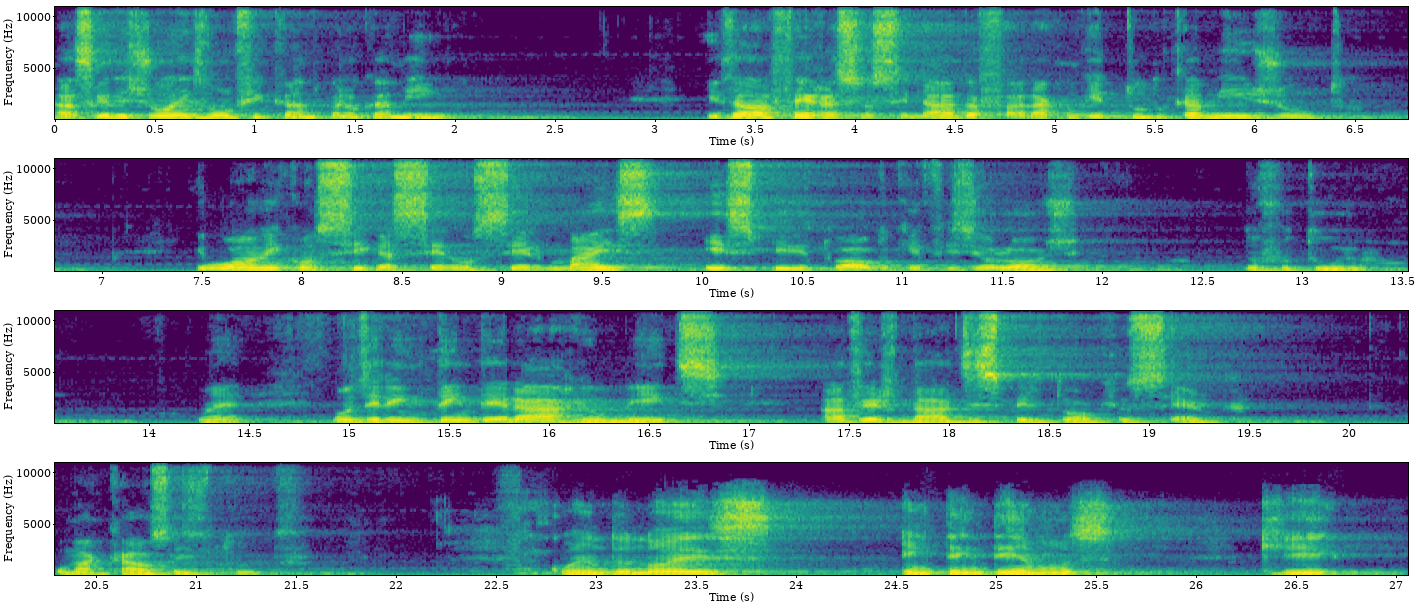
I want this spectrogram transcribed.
as religiões vão ficando pelo caminho. Então a fé raciocinada fará com que tudo caminhe junto e o homem consiga ser um ser mais espiritual do que fisiológico no futuro, não é? onde ele entenderá realmente a verdade espiritual que o cerca como a causa de tudo. Quando nós entendemos que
